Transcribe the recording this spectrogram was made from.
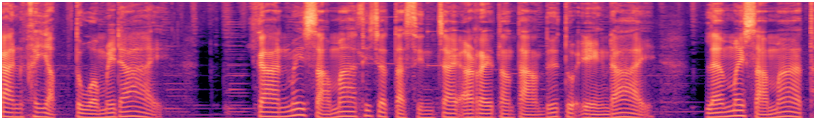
การขยับตัวไม่ได้ การไม่สามารถที่จะตัดสินใจอะไรต่างๆ ด้วยตัวเองได้ และไม่สามารถท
